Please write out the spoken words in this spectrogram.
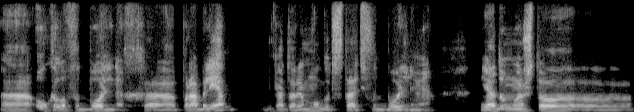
э, околофутбольных проблем, которые могут стать футбольными. Я думаю, что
